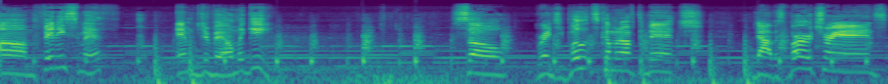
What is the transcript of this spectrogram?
Um, Finney Smith and JaVale McGee. So Reggie Bullock's coming off the bench. Davis Bertans,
